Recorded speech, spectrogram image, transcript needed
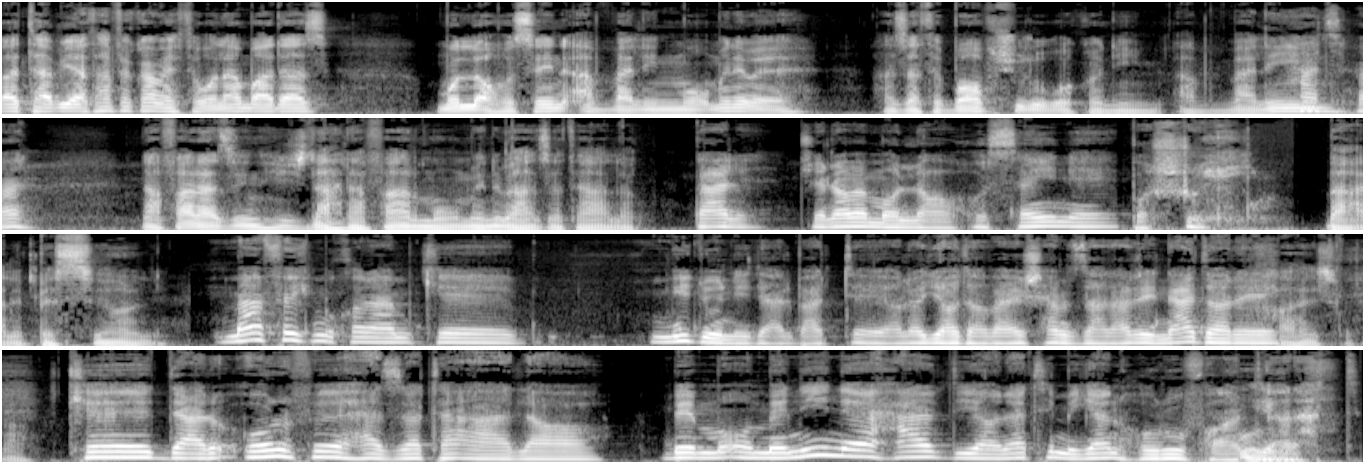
و طبیعتا فکر کنم احتمالا باید از ملا حسین اولین مؤمن به حضرت باب شروع بکنیم. اولین حتما. نفر از این 18 نفر مؤمن به حضرت علا بله جناب ملا حسین بشرویی بله بسیار عالی. من فکر می‌کنم که می‌دونید البته حالا یادآوریش هم ضرری نداره که در عرف حضرت اعلی به مؤمنین هر دیانتی میگن حروف آن حروف. دیانت.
